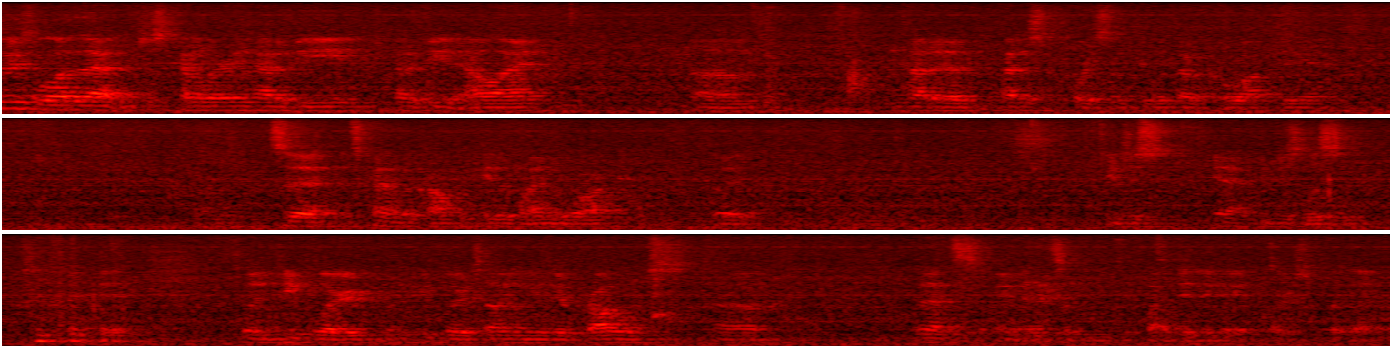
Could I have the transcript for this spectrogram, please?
there's a lot of that, and just kind of learning how to be how to be an ally, um, and how to how to support something without co-opting it. It's a it's kind of a complicated line to walk, but you just yeah, you just listen when people are when people are telling you their problems, um, that's I mean that's something you day to day, of course, but like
